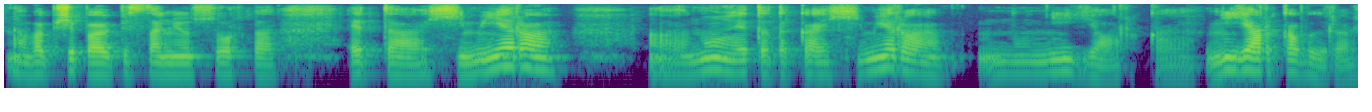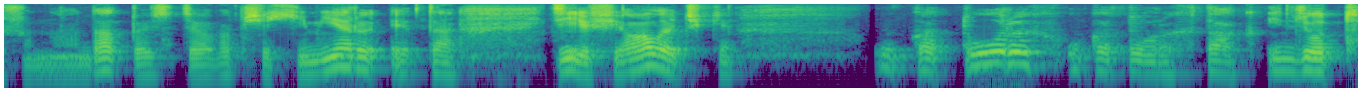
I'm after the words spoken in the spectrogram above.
Вообще по описанию сорта это химера, а, ну это такая химера, ну не яркая, не ярко выраженная, да, то есть э, вообще химеры это те фиалочки, у которых, у которых так идет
